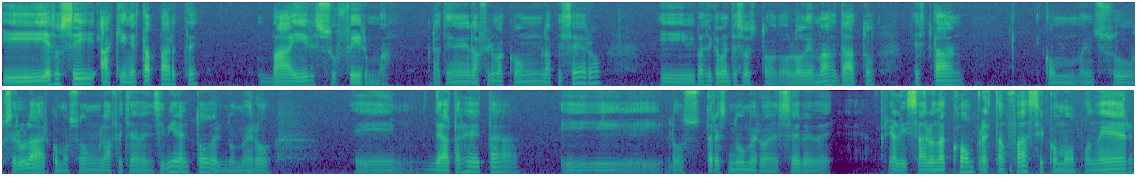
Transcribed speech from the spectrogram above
Y eso sí, aquí en esta parte va a ir su firma. La tiene la firma con un lapicero y básicamente eso es todo. Los demás datos están en su celular, como son la fecha de vencimiento, el número eh, de la tarjeta y los tres números del CBB. Realizar una compra es tan fácil como poner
